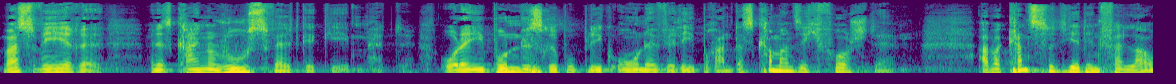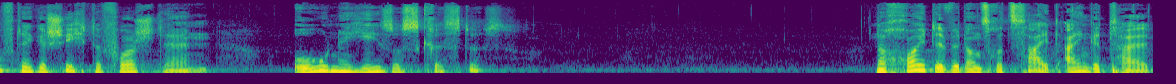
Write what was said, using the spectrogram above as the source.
Was wäre, wenn es keinen Roosevelt gegeben hätte? Oder die Bundesrepublik ohne Willy Brandt? Das kann man sich vorstellen. Aber kannst du dir den Verlauf der Geschichte vorstellen ohne Jesus Christus? Noch heute wird unsere Zeit eingeteilt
